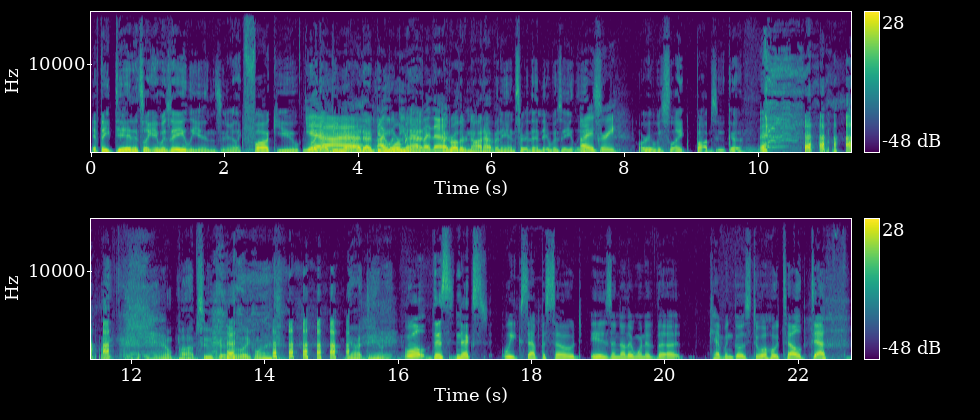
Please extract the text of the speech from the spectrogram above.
if they did, it's like it was aliens, and you're like fuck you. like I'd be mad. I'd be I more be mad by that. I'd rather not have an answer than it was aliens. I agree. Or it was like Bob Zuka. like you know Bob Zuka. Like what? God damn it. Well, this next week's episode is another one of the Kevin goes to a hotel death.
